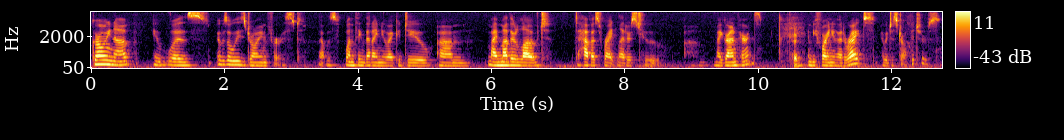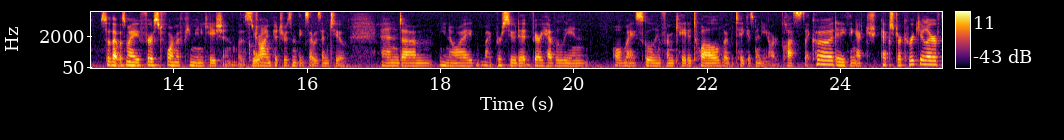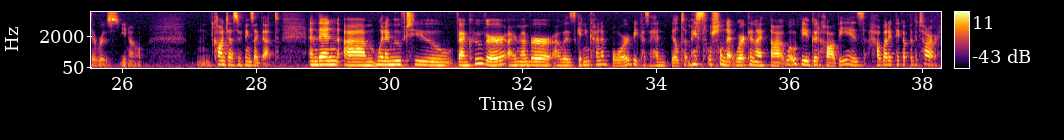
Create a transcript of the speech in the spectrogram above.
growing up, it was it was always drawing first. That was one thing that I knew I could do. Um, my mother loved to have us write letters to um, my grandparents, Okay. and before I knew how to write, I would just draw pictures. So that was my first form of communication was Cool. drawing pictures and things I was into, and um, you know I, I pursued it very heavily in all my schooling from K to 12. I would take as many art classes as I could, anything ext- extracurricular if there was you know contests or things like that. And then um, when I moved to Vancouver, I remember I was getting kind of bored because I hadn't built up my social network, and I thought, what would be a good hobby is how about I pick up the guitar?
